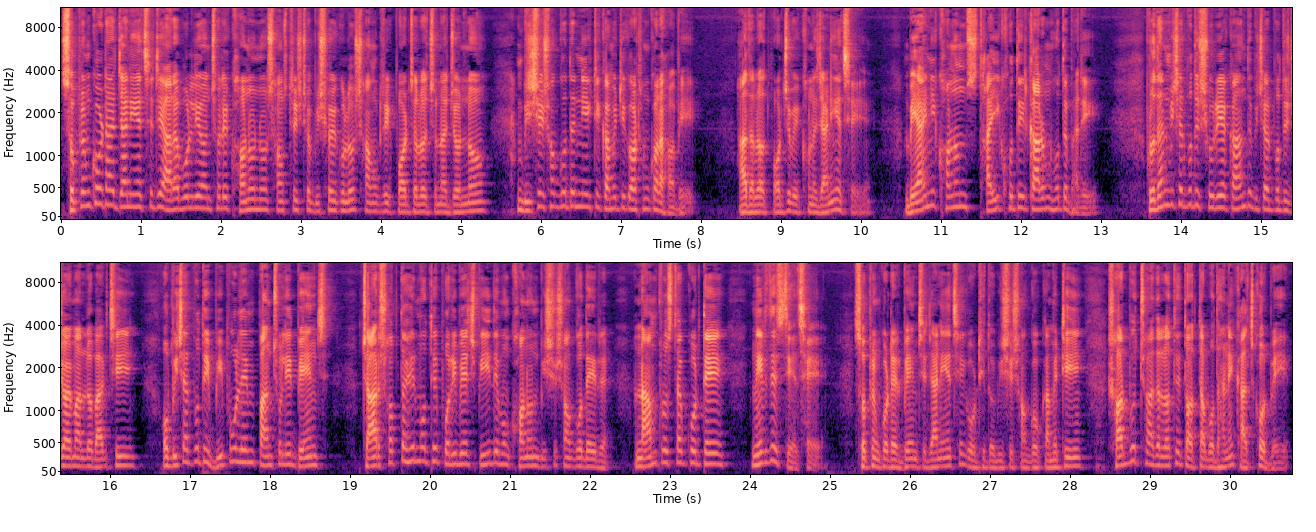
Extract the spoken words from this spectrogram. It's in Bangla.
সুপ্রিম কোর্ট আজ জানিয়েছে যে আরাবল্লী অঞ্চলে খনন ও সংশ্লিষ্ট বিষয়গুলো সামগ্রিক পর্যালোচনার জন্য বিশেষজ্ঞদের নিয়ে একটি কমিটি গঠন করা হবে। আদালত পর্যবেক্ষণে জানিয়েছে, বেআইনি খনন স্থায়ী ক্ষতির কারণ হতে পারে। প্রধান বিচারপতি সূর্যকান্ত, বিচারপতি জয়মাল্য বাগচি ও বিচারপতি বিপুল এম পাঞ্চলির বেঞ্চ চার সপ্তাহের মধ্যে পরিবেশবিদ এবং খনন বিশেষজ্ঞদের নাম প্রস্তাব করতে নির্দেশ দিয়েছে। সুপ্রিম কোর্টের বেঞ্চ জানিয়েছে, গঠিত বিশেষজ্ঞ কমিটি সর্বোচ্চ আদালতে তত্ত্বাবধানে কাজ করবে।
